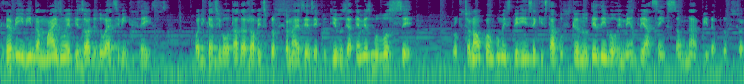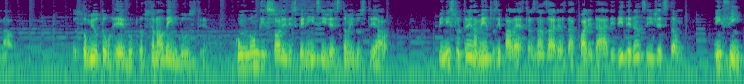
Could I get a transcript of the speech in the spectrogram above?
seja bem-vindo a mais um episódio do S26, podcast voltado a jovens profissionais e executivos e até mesmo você, profissional com alguma experiência que está buscando desenvolvimento e ascensão na vida profissional. Eu sou Milton Rego, profissional da indústria, com longa e sólida experiência em gestão industrial. Ministro treinamentos e palestras nas áreas da qualidade, liderança e gestão enfim,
